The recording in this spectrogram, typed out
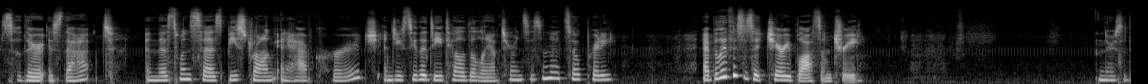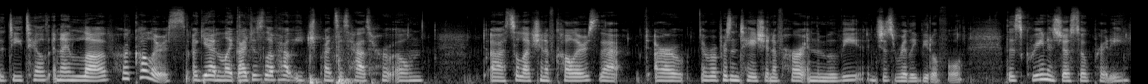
So there is that. And this one says, be strong and have courage. And do you see the detail of the lanterns? Isn't that so pretty? I believe this is a cherry blossom tree. And there's the details. And I love her colors. Again, like I just love how each princess has her own uh, selection of colors that are a representation of her in the movie. It's just really beautiful. This green is just so pretty.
